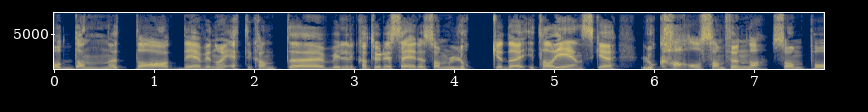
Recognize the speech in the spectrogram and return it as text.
og dannet da det vi nå i etterkant eh, vil kategorisere som lukkede italienske lokalsamfunn, da, som på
